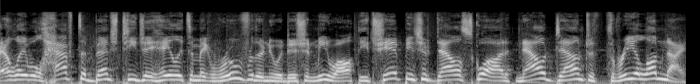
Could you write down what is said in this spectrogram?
LA LA will have to bench TJ Haley to make room for their new addition. Meanwhile, the championship Dallas squad now down to three alumni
